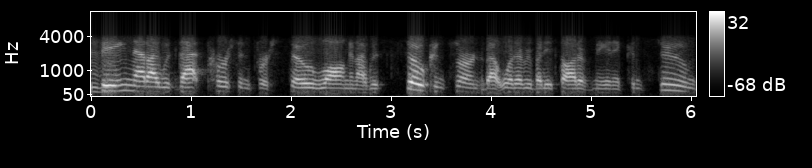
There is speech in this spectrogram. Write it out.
mm-hmm. being that I was that person for so long and I was so concerned about what everybody thought of me, and it consumed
